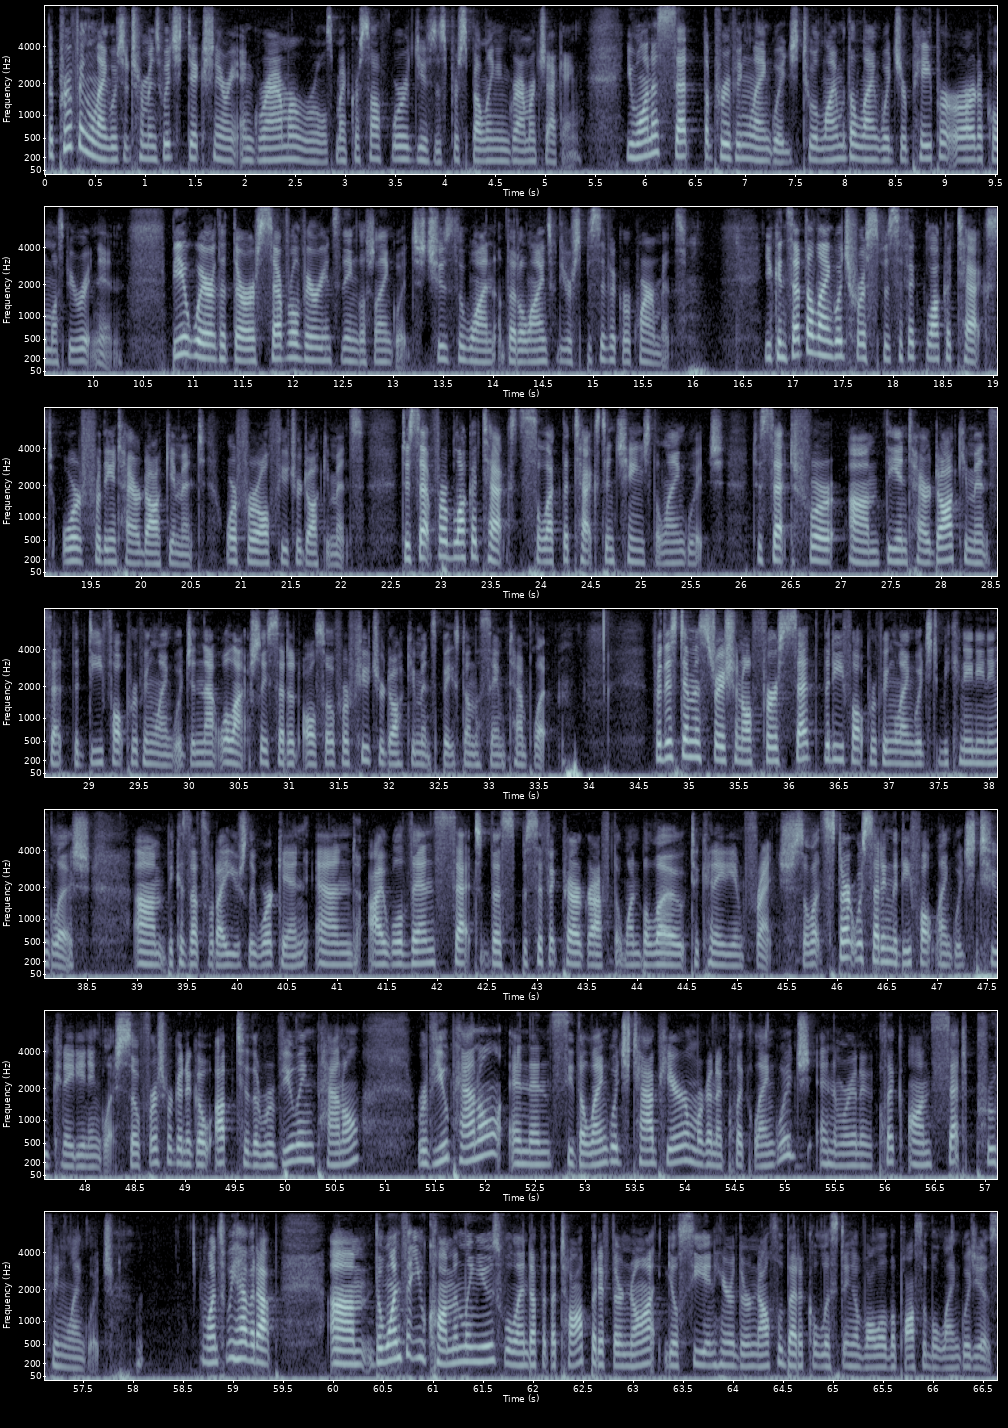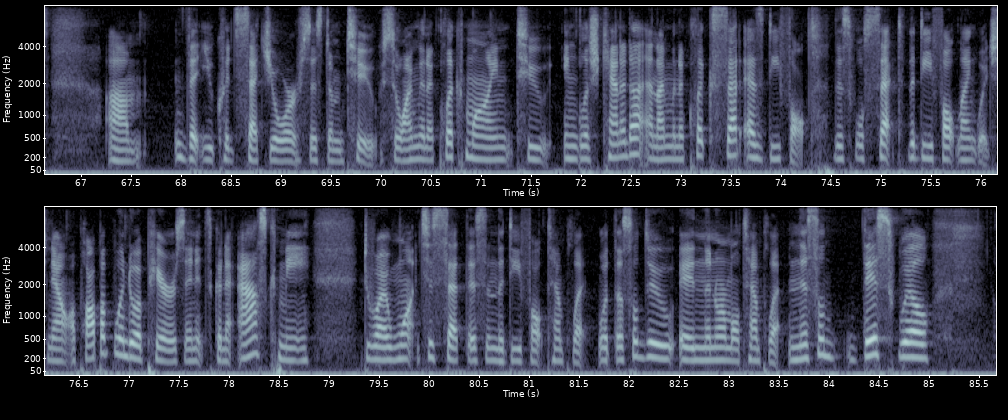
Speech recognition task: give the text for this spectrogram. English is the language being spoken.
The proofing language determines which dictionary and grammar rules Microsoft Word uses for spelling and grammar checking. You want to set the proofing language to align with the language your paper or article must be written in. Be aware that there are several variants of the English language. Choose the one that aligns with your specific requirements. You can set the language for a specific block of text or for the entire document or for all future documents. To set for a block of text, select the text and change the language. To set for um, the entire document, set the default proofing language and that will actually set it also for future documents based on the same template. For this demonstration, I'll first set the default proofing language to be Canadian English um, because that's what I usually work in. And I will then set the specific paragraph, the one below, to Canadian French. So let's start with setting the default language to Canadian English. So first we're going to go up to the reviewing panel, review panel, and then see the language tab here, and we're going to click language, and then we're going to click on set proofing language. Once we have it up, um, the ones that you commonly use will end up at the top, but if they're not, you'll see in here they're an alphabetical listing of all of the possible languages. Um, that you could set your system to. So I'm going to click mine to English Canada and I'm going to click set as default. This will set the default language. Now a pop-up window appears and it's going to ask me do I want to set this in the default template. What this will do in the normal template and this will this will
